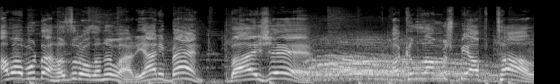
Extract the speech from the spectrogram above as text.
Ama burada hazır olanı var. Yani ben, Bay J. Akıllanmış bir aptal.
